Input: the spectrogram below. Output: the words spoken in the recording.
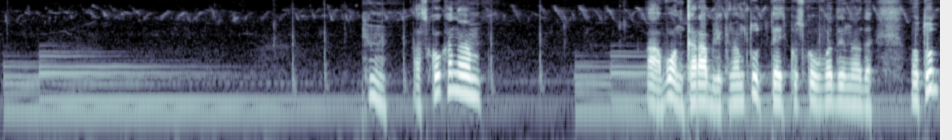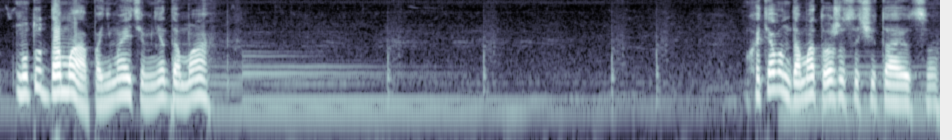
а сколько нам... А, вон кораблик, нам тут 5 кусков воды надо. Но тут, ну тут дома, понимаете, мне дома... Хотя вон дома тоже сочетаются.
